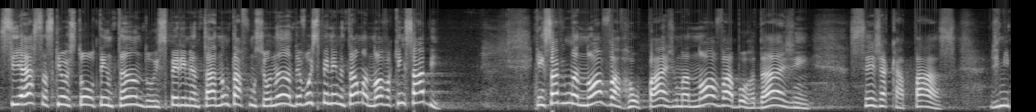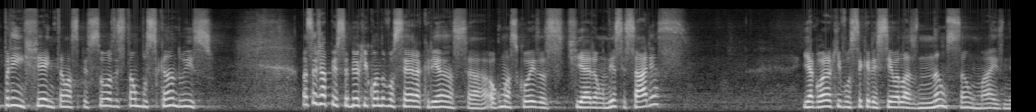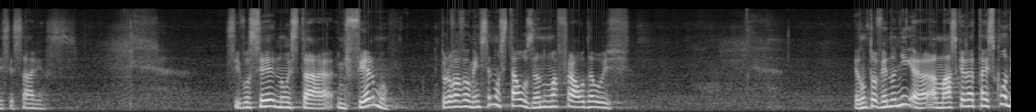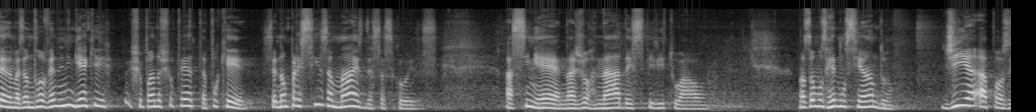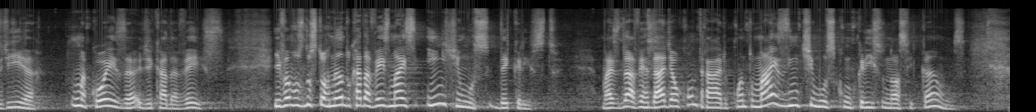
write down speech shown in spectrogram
se essas que eu estou tentando experimentar não está funcionando, eu vou experimentar uma nova, quem sabe? Quem sabe uma nova roupagem, uma nova abordagem seja capaz de me preencher. Então, as pessoas estão buscando isso. Mas você já percebeu que quando você era criança, algumas coisas te eram necessárias? E agora que você cresceu, elas não são mais necessárias? Se você não está enfermo, provavelmente você não está usando uma fralda hoje. Eu não estou vendo a máscara está escondendo, mas eu não estou vendo ninguém aqui chupando chupeta. Por quê? Você não precisa mais dessas coisas. Assim é na jornada espiritual. Nós vamos renunciando, dia após dia, uma coisa de cada vez, e vamos nos tornando cada vez mais íntimos de Cristo. Mas na verdade é o contrário: quanto mais íntimos com Cristo nós ficamos,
